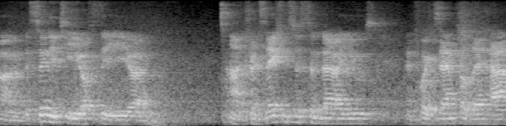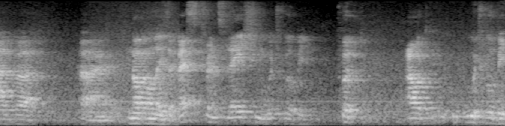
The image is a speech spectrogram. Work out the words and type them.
uh, vicinity of the uh, translation system that I use. And for example, they have not only the best translation, which will be put out, which will be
